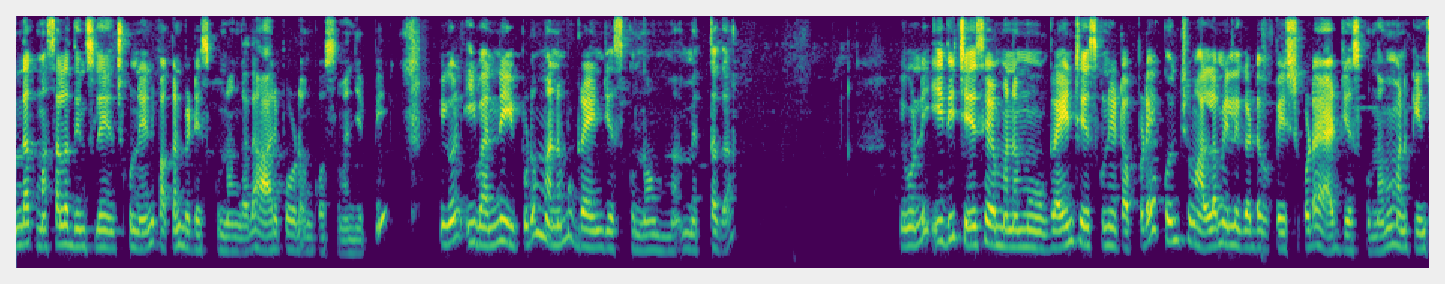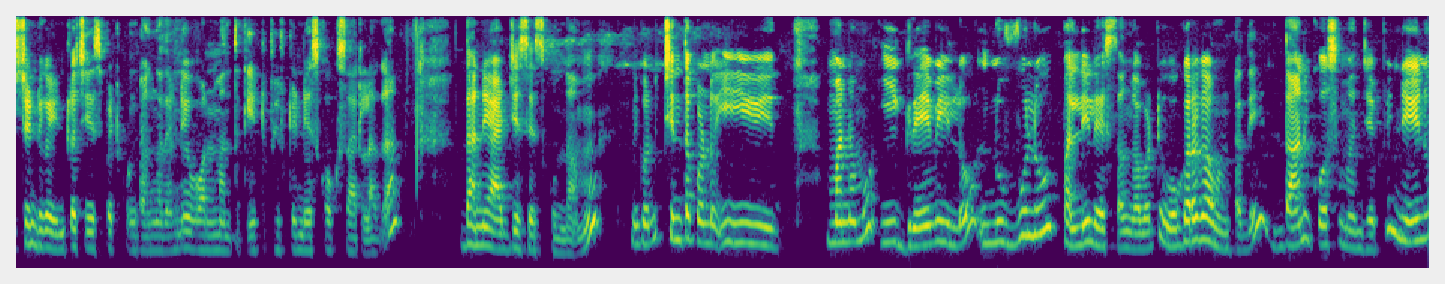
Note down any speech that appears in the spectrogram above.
ఇందాక మసాలా దినుసులు వేయించుకున్నాయని పక్కన పెట్టేసుకున్నాం కదా ఆరిపోవడం కోసం అని చెప్పి ఇగో ఇవన్నీ ఇప్పుడు మనము గ్రైండ్ చేసుకుందాం మెత్తగా. ఇగోండి ఇది చేసే మనము గ్రైండ్ చేసుకునేటప్పుడే కొంచెం అల్లం ఎల్లిగడ్డ పేస్ట్ కూడా యాడ్ చేసుకుందాము. మనకి ఇన్‌స్టెంట్‌గా ఇంట్లో చేసి పెట్టుకుంటాం కదండి వన్ మంత్‌కి, 15 డేస్‌కి ఒకసారి లాగా దాన్ని యాడ్ చేసేసుకుందాము. ఇంకోటి చింతపండు ఈ మనము ఈ గ్రేవీలో నువ్వులు, పల్లీలు వేస్తాం కాబట్టి ఒగరుగా ఉంటుంది దానికోసం అని చెప్పి నేను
